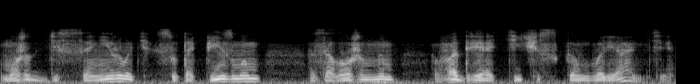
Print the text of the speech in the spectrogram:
может диссонировать с утопизмом, заложенным в адриатическом варианте».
